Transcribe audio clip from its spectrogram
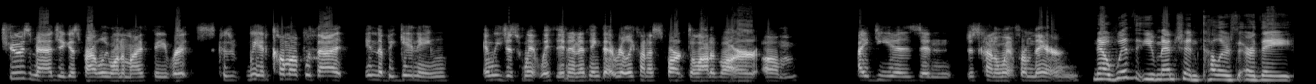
Choose Magic is probably one of my favorites because we had come up with that in the beginning and we just went with it. And I think that really kind of sparked a lot of our um, ideas and just kind of went from there. Now, with you mentioned colors, are they,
